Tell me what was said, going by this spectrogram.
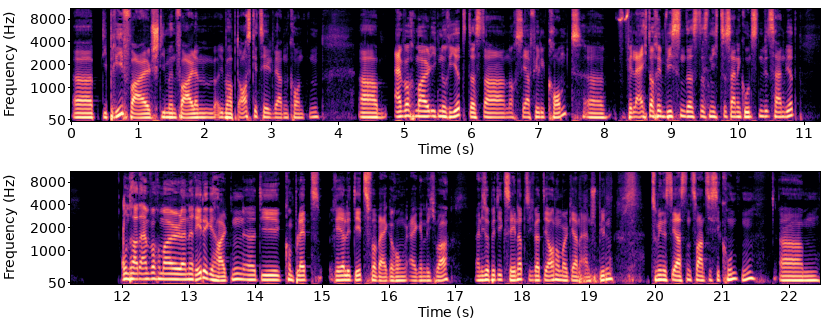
äh, die Briefwahlstimmen vor allem überhaupt ausgezählt werden konnten, ähm, einfach mal ignoriert, dass da noch sehr viel kommt. Äh, vielleicht auch im Wissen, dass das nicht zu seinen Gunsten sein wird. Und hat einfach mal eine Rede gehalten, äh, die komplett Realitätsverweigerung eigentlich war. Ob ihr die gesehen habt, ich werde die auch nochmal gerne einspielen. Zumindest die ersten 20 Sekunden. Ähm,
